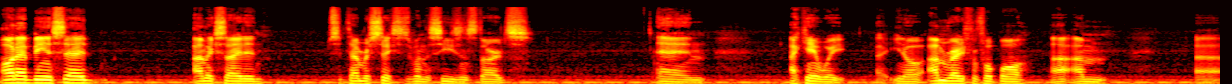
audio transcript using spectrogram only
all that being said, I'm excited. September 6th is when the season starts, and I can't wait. Uh, you know, I'm ready for football. Uh, I'm uh,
